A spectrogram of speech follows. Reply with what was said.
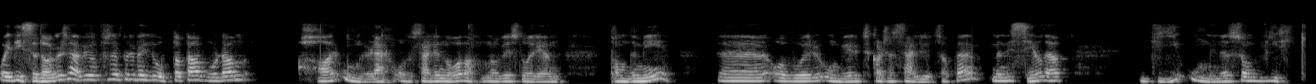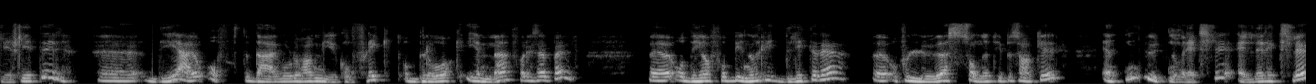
Og i disse dager så er vi jo f.eks. veldig opptatt av hvordan har unger det, og særlig nå da, når vi står i en pandemi, eh, og hvor unger kanskje er særlig utsatte. Men vi ser jo det at de ungene som virkelig sliter, eh, det er jo ofte der hvor du har mye konflikt og bråk hjemme, f.eks. Eh, og det å få begynne å rydde litt i det, og få løst sånne typer saker, enten utenomrettslig eller rettslig,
